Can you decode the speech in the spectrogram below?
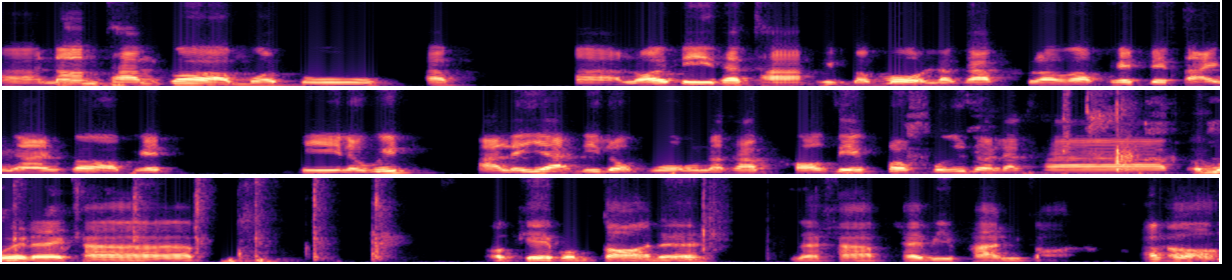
อ่านำทำก็หมวดปูครับอ่าร้อยตีทัศธาพิมพ์ประโมทแล้วครับแล้วก็เพชรในสายงานก็เพชรธีรวิทย์อารยะดีหลกวงนะครับ ขอเสียงปรบมือหน่อยนะครับผมมือได้ครับ โอเค ผมต่อเนอะนะครับให้พี่พันธ์ก่อนครับผม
